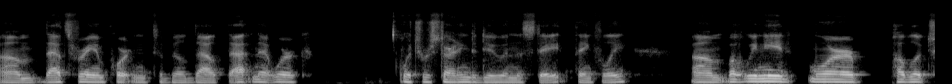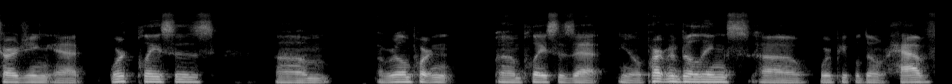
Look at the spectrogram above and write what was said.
um, that's very important to build out that network which we're starting to do in the state, thankfully. Um, but we need more public charging at workplaces. Um, a real important um, place is at you know apartment buildings uh, where people don't have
